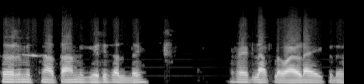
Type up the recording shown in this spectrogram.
तर मित्र आता आम्ही घरी चाललोय. साईडला आपला वाडा आहे इकडं.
